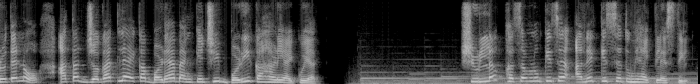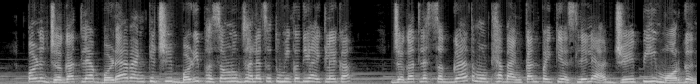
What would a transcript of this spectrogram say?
श्रोत्यांनो आता जगातल्या एका बड्या बँकेची बडी कहाणी ऐकूयात. शुल्लक फसवणुकीचे अनेक किस्से तुम्ही ऐकले असतील पण जगातल्या बड्या बँकेची बडी फसवणूक झाल्याचं तुम्ही कधी ऐकलंय का? जगातल्या सगळ्यात मोठ्या बँकांपैकी असलेल्या जे पी मॉर्गन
